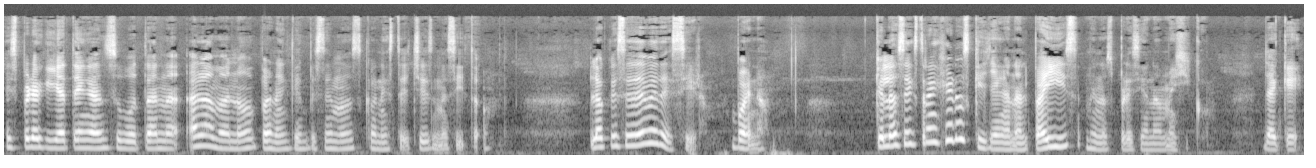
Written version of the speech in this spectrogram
Espero que ya tengan su botana a la mano para que empecemos con este chismecito. Lo que se debe decir. Bueno, que los extranjeros que llegan al país menosprecian a México, ya que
